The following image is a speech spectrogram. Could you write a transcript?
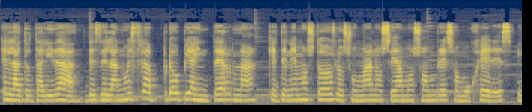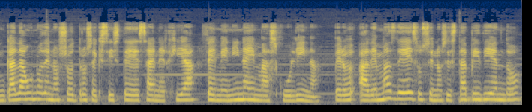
en la totalidad, desde la nuestra propia interna que tenemos todos los humanos, seamos hombres o mujeres. En cada uno de nosotros existe esa energía femenina y masculina. Pero además de eso se nos está pidiendo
